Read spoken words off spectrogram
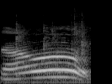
加油！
